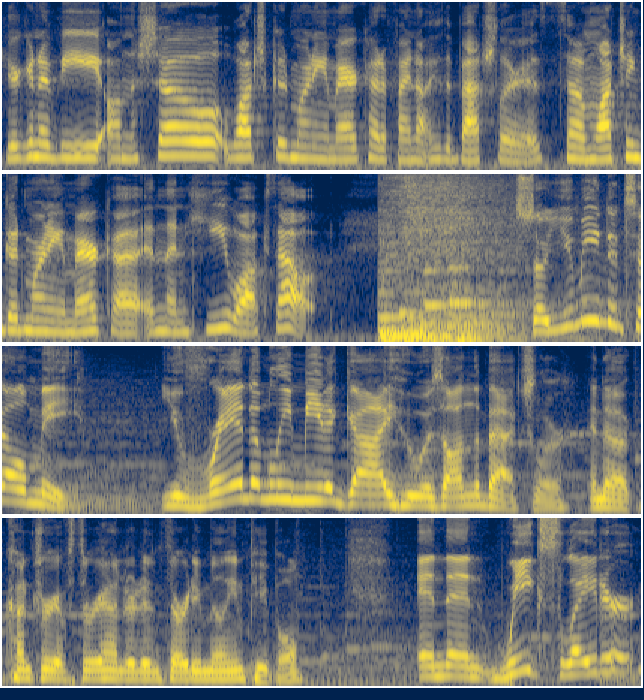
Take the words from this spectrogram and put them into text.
"You're gonna be on the show. Watch Good Morning America to find out who the Bachelor is." So I'm watching Good Morning America, and then he walks out. So you mean to tell me you randomly meet a guy who was on The Bachelor in a country of 330 million people, and then weeks later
